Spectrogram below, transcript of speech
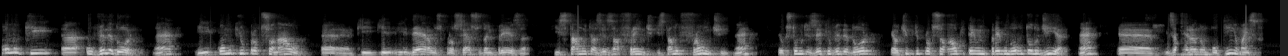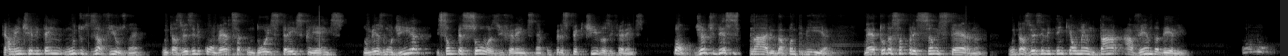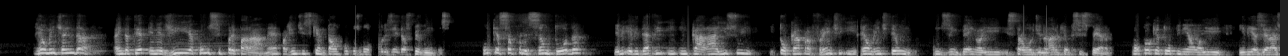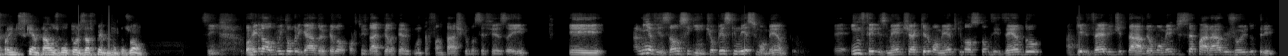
como que uh, o vendedor, né, e como que o profissional uh, que, que lidera os processos da empresa, que está muitas vezes à frente, que está no front, né, eu costumo dizer que o vendedor é o tipo de profissional que tem um emprego novo todo dia, né, é, exagerando um pouquinho, mas realmente ele tem muitos desafios, né, muitas vezes ele conversa com dois, três clientes no mesmo dia e são pessoas diferentes, né, com perspectivas diferentes. Bom, diante desse cenário da pandemia, né, toda essa pressão externa, muitas vezes ele tem que aumentar a venda dele. Como realmente ainda ainda ter energia, como se preparar, né, para a gente esquentar um pouco os motores aí das perguntas. Como que essa pressão toda ele, ele deve encarar isso e, e tocar para frente e realmente ter um, um desempenho aí extraordinário, que é o que se espera. Qual, qual que é a tua opinião aí, em linhas gerais, para a gente esquentar os motores das perguntas, João? Sim. Ô, Reinaldo, muito obrigado pela oportunidade, pela pergunta fantástica que você fez aí. E a minha visão é o seguinte, eu penso que nesse momento, é, infelizmente, é aquele momento que nós estamos vivendo aquele velho ditado, é o momento de separar o joio do trigo.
